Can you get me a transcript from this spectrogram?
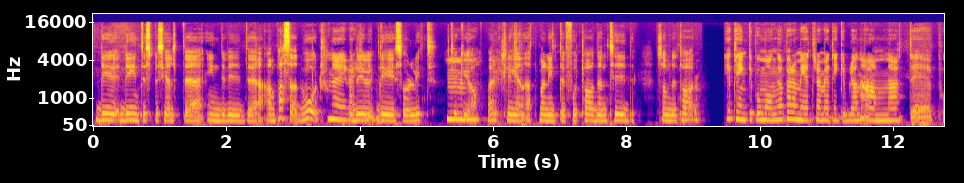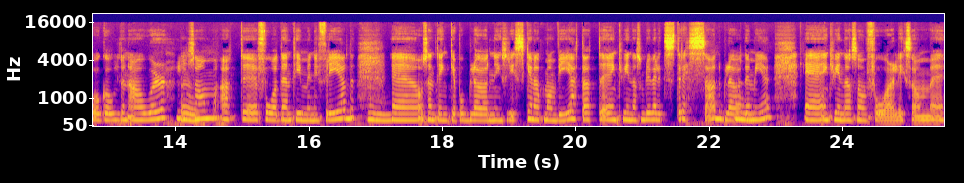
det, det är inte speciellt eh, individanpassad vård. Nej, och det, det är sorgligt, tycker mm. jag. Verkligen, att man inte får ta den tid som det tar. Jag tänker på många parametrar, men jag tänker bland annat eh, på golden hour. Liksom, mm. Att eh, få den timmen i fred. Mm. Eh, och sen tänker jag på blödningsrisken, att man vet att eh, en kvinna som blir väldigt stressad blöder mm. mer. Eh, en kvinna som får liksom, eh,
